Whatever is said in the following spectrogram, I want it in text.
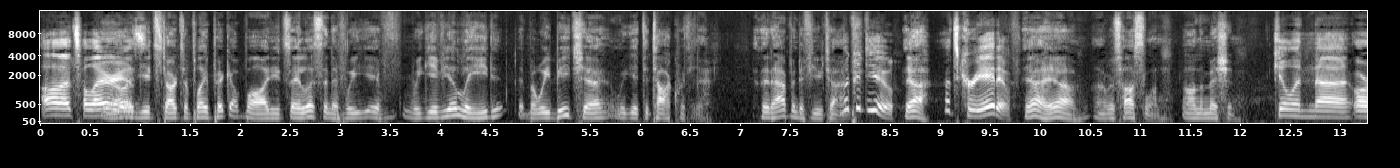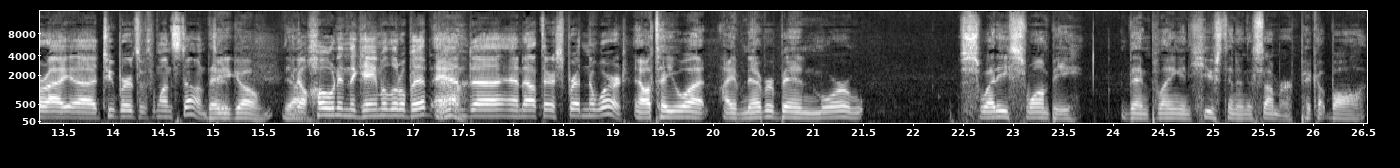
oh, that's You know, hilarious. and you'd start to play pickup ball, and you'd say, "Listen, if we if we give you a lead, but we beat you, we get to talk with you." It happened a few times. Look at you. yeah, That's creative. yeah, yeah. I was hustling on the mission. Killing uh, or uh, uh, two birds with one stone. There too. you go. Yeah. You know, honing the game a little bit Yeah. and uh, and out there spreading the word. And I'll tell you what, I have never been more sweaty, swampy than playing in Houston in the summer, pickup ball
